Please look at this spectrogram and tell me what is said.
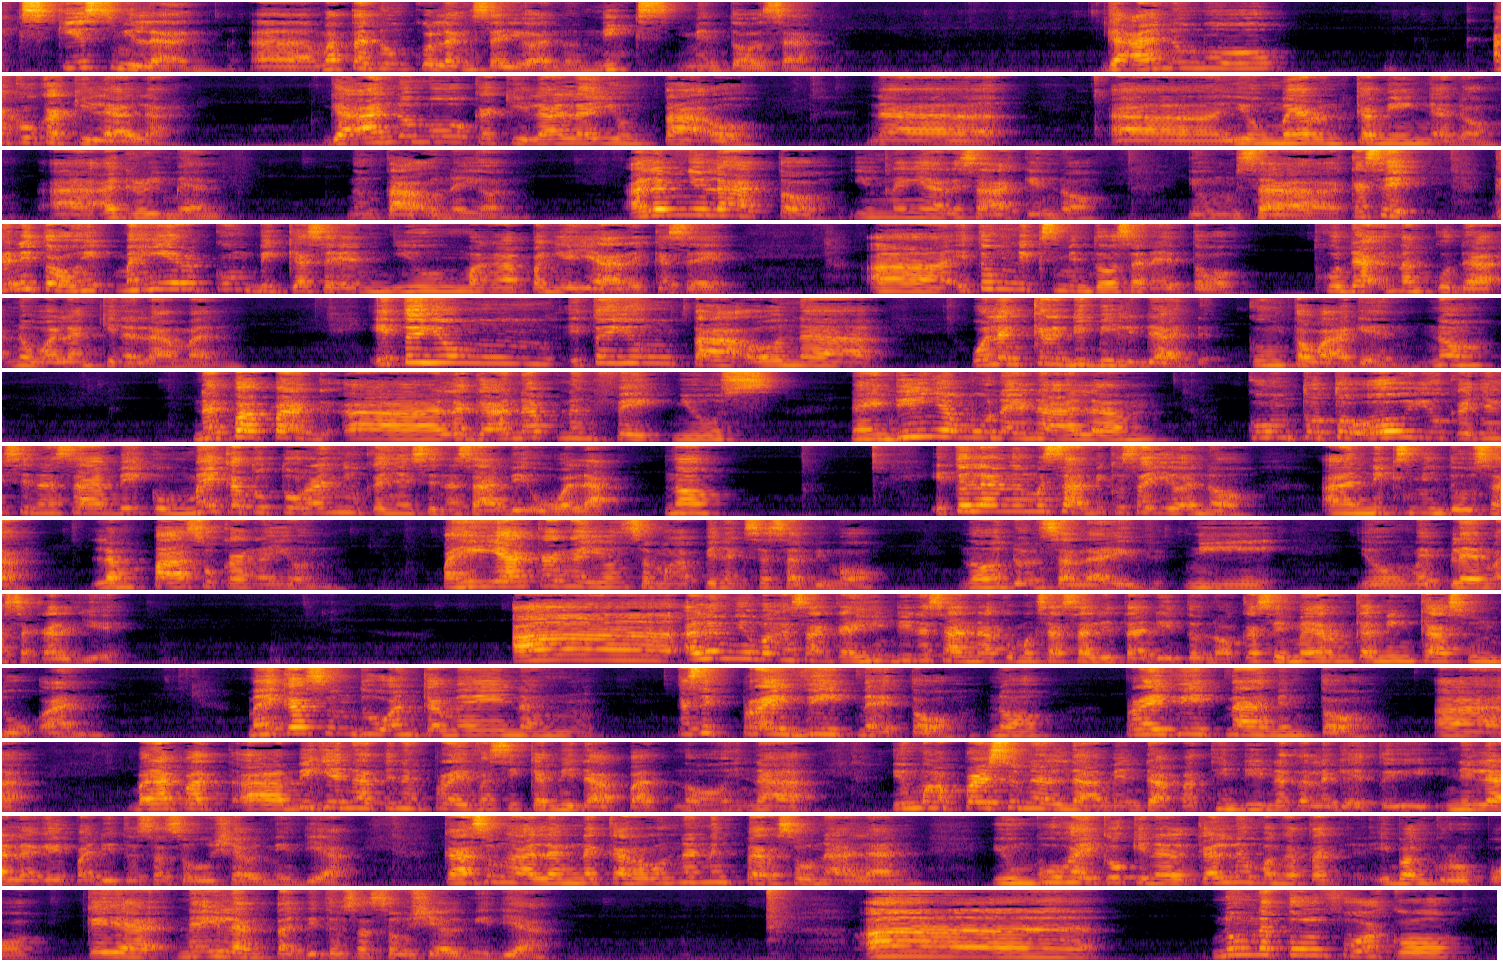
Excuse me lang, uh, matanong ko lang sa iyo, ano, Nix Mendoza. Gaano mo ako kakilala? Gaano mo kakilala yung tao na uh, yung meron kaming ano, uh, agreement ng tao na yon. Alam niyo lahat to, yung nangyari sa akin, no? Yung sa, kasi, ganito, mahirap kong bigkasin yung mga pangyayari kasi, uh, itong Nix Mendoza na ito, kuda ng kuda na walang kinalaman. Ito yung, ito yung tao na walang kredibilidad kung tawagin, no? Nagpapalaganap uh, ng fake news na hindi niya muna inaalam kung totoo yung kanyang sinasabi, kung may katuturan yung kanyang sinasabi o wala. No? Ito lang ang masabi ko sa iyo, ano, uh, Nix Mendoza, lampaso ka ngayon. Pahiya ka ngayon sa mga pinagsasabi mo, no, doon sa live ni yung may plema sa kalye. Ah, uh, alam niyo mga sangkay, hindi na sana ako magsasalita dito, no, kasi mayroon kaming kasunduan. May kasunduan kami ng kasi private na ito, no? private namin to. Uh, dapat uh, bigyan natin ng privacy kami dapat, no? Na yung mga personal namin dapat hindi na talaga ito nilalagay pa dito sa social media. Kaso nga lang nagkaroon na ng personalan, yung buhay ko kinalkal ng mga tag- ibang grupo, kaya nailantad dito sa social media. Ah, uh, nung natulfo ako,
